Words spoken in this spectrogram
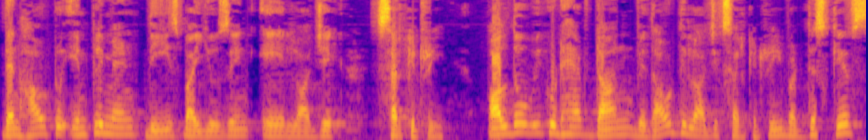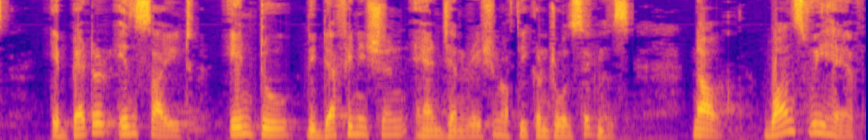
then how to implement these by using a logic circuitry. Although we could have done without the logic circuitry, but this gives a better insight into the definition and generation of the control signals. Now, once we have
